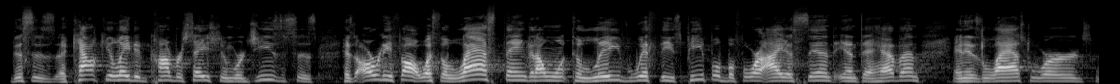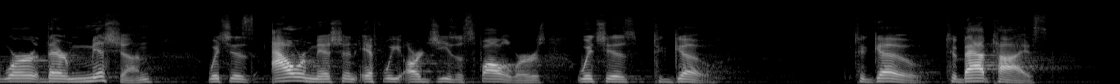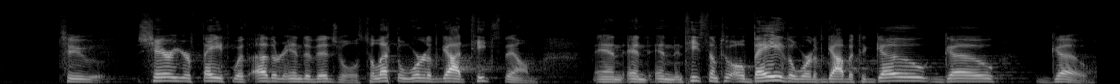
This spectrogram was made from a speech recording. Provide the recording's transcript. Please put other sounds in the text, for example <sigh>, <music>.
This is a calculated conversation where Jesus has, has already thought, what's the last thing that I want to leave with these people before I ascend into heaven? And his last words were their mission, which is our mission if we are Jesus followers, which is to go. To go, to baptize, to share your faith with other individuals, to let the Word of God teach them and, and, and, teach them to obey the Word of God, but to go, go, go.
